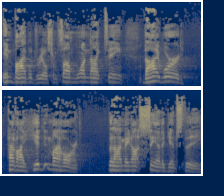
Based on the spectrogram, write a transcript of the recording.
in Bible drills from Psalm 119. Thy word have I hidden in my heart that I may not sin against thee.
